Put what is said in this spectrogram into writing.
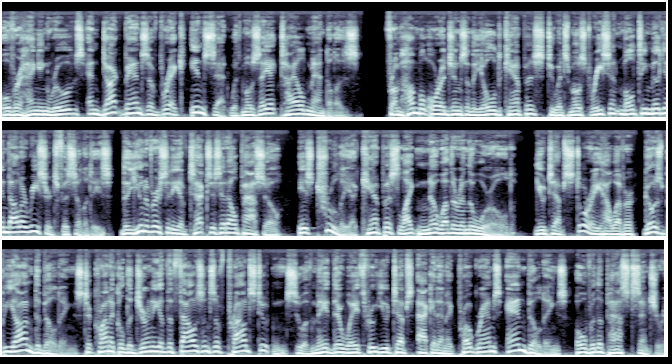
overhanging roofs, and dark bands of brick inset with mosaic tiled mandalas. From humble origins in the old campus to its most recent multi-million dollar research facilities, the University of Texas at El Paso is truly a campus like no other in the world. UTEP's story, however, goes beyond the buildings to chronicle the journey of the thousands of proud students who have made their way through UTEP's academic programs and buildings over the past century.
